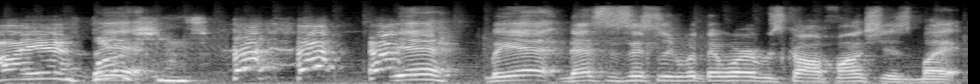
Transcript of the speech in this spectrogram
Oh yeah, functions. yeah, but yeah, that's essentially what the word was called functions. But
